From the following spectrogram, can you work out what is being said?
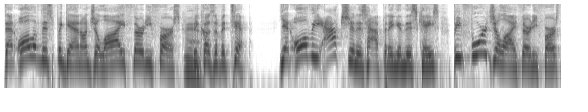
that all of this began on July 31st because of a tip. Yet all the action is happening in this case before July 31st,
